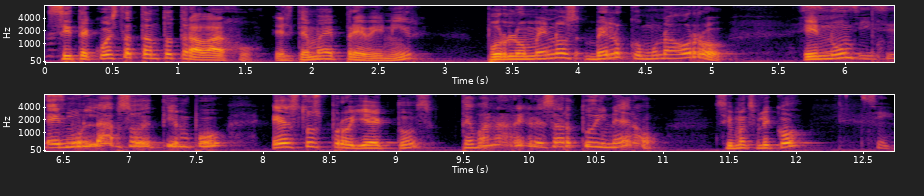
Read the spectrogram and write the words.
si te cuesta tanto trabajo el tema de prevenir, por lo menos velo como un ahorro. En un, en un lapso de tiempo, estos proyectos te van a regresar tu dinero. ¿Sí me explico? Sí.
